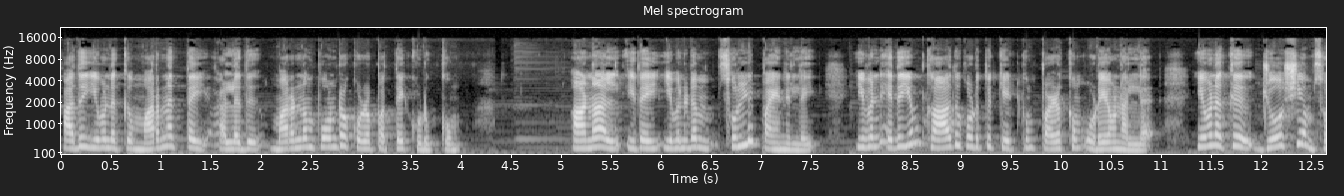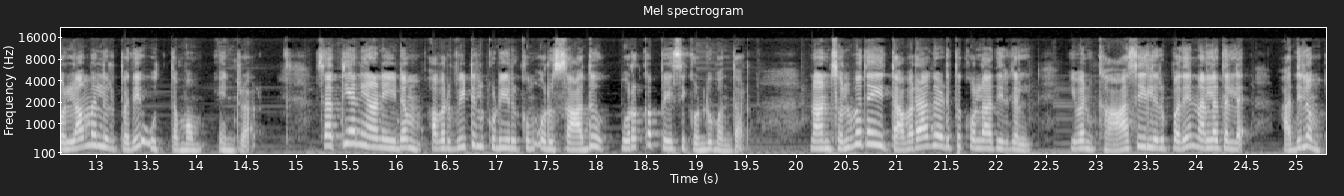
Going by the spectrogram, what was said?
அது இவனுக்கு மரணத்தை அல்லது மரணம் போன்ற குழப்பத்தை கொடுக்கும். ஆனால் இதை இவனிடம் சொல்லி பயனில்லை. இவன் எதையும் காது கொடுத்து கேட்கும் பழக்கம் உடையவன் அல்ல. இவனுக்கு ஜோஷியம் சொல்லாமல் இருப்பதே உத்தமம் என்றார். சத்யஞானியிடம் அவர் வீட்டில் குடியிருக்கும் ஒரு சாது உறக்க பேசிக்கொண்டு வந்தார். நான் சொல்வதை தவறாக எடுத்துக்கொள்ளாதீர்கள் இவன் காசியில் இருப்பதே நல்லதல்ல. அதிலும்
